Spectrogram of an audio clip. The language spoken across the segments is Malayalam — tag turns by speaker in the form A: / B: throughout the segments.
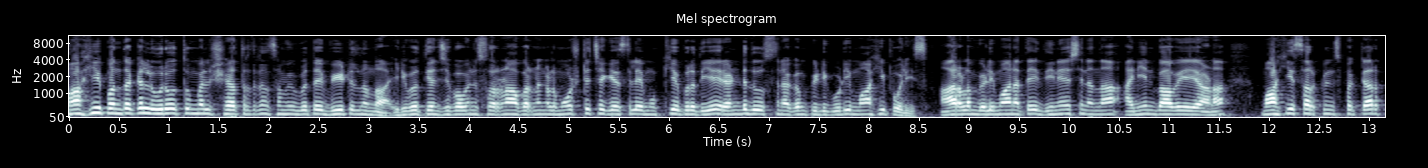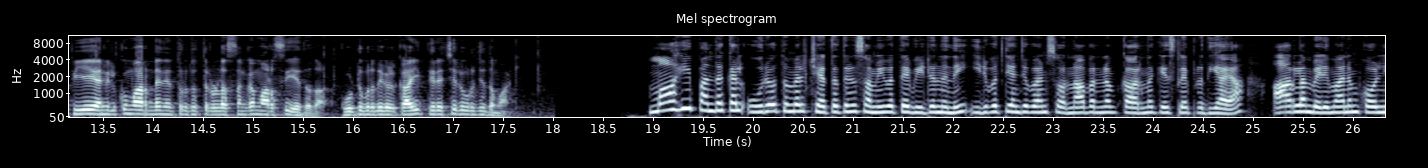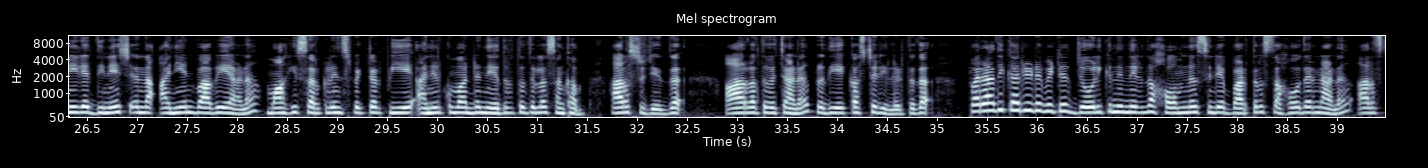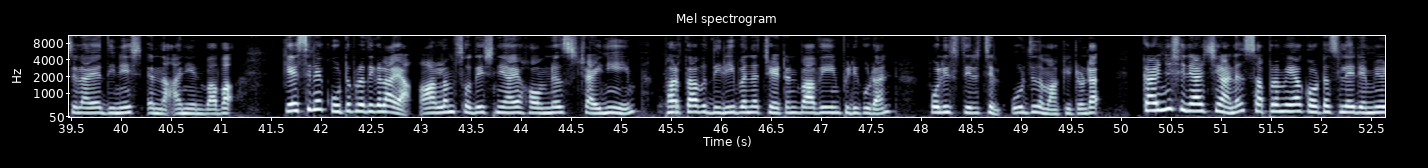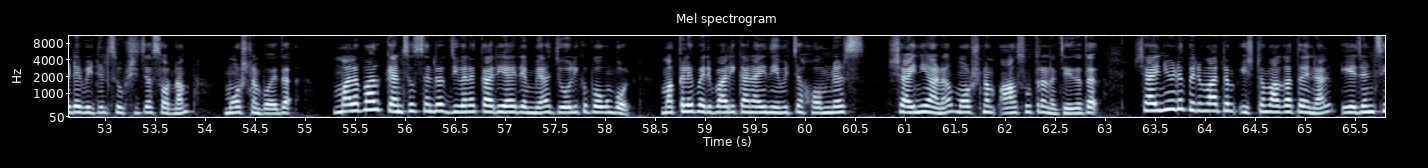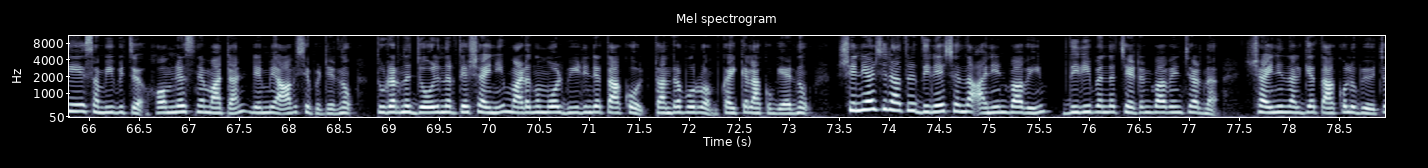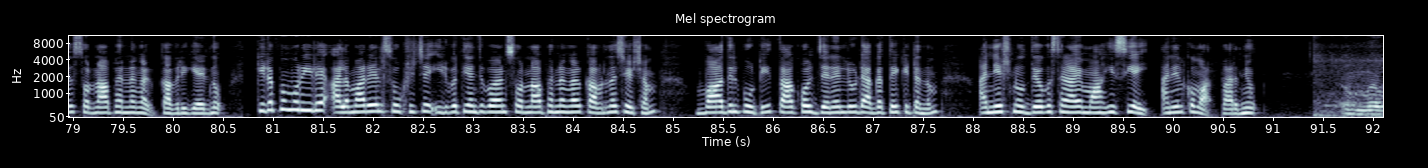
A: മാഹി പന്തക്കൽ ഊരോത്തുമ്മൽ ക്ഷേത്രത്തിന് സമീപത്തെ വീട്ടിൽ നിന്ന് ഇരുപത്തിയഞ്ച് പവൻ സ്വർണാഭരണങ്ങൾ മോഷ്ടിച്ച കേസിലെ മുഖ്യപ്രതിയെ രണ്ട് ദിവസത്തിനകം പിടികൂടി മാഹി പോലീസ്. ആറളം വെളിമാനത്തെ ദിനേശൻ എന്ന Aniyan ബാവയെയാണ് Mahe circle inspector P A അനിൽകുമാറിന്റെ നേതൃത്വത്തിലുള്ള സംഘം അറസ്റ്റ് ചെയ്തത്. കൂട്ടുപ്രതികൾക്കായി തിരച്ചിൽ ഊർജിതമാക്കി.
B: മാഹി പന്തക്കൽ ഊരോത്തുമ്മൽ ക്ഷേത്രത്തിനു സമീപത്തെ വീട്ടിൽ നിന്ന് ഇരുപത്തിയഞ്ച് പവൻ സ്വർണാഭരണം കവർന്ന കേസിലെ പ്രതിയായ ആർളം വെളിമാനം കോളനിയിലെ ദിനേശ് എന്ന Aniyan ബാബയെയാണ് Mahe circle inspector P A അനിൽകുമാറിന്റെ നേതൃത്വത്തിലുള്ള സംഘം അറസ്റ്റ് ചെയ്തത്. ആറളത്ത് വെച്ചാണ് പ്രതിയെ കസ്റ്റഡിയിലെടുത്തത്. പരാതിക്കാരിയുടെ വീട്ടിൽ ജോലിക്ക് നിന്നിരുന്ന ഹോം നഴ്സിന്റെ ഭർത്തൃ സഹോദരനാണ് അറസ്റ്റിലായ ദിനേശ് എന്ന അനിയൻ ബാബ. കേസിലെ കൂട്ടുപ്രതികളായ ആർളം സ്വദേശിനിയായ ഹോം നഴ്സ് ഷൈനിയെയും ഭർത്താവ് ദിലീപ് എന്ന ചേട്ടൻ ബാബയെയും പിടികൂടാൻ പോലീസ് തിരച്ചിൽ ഊർജിതമാക്കിയിട്ടുണ്ട്. കഴിഞ്ഞ ശനിയാഴ്ചയാണ് സപ്രമയ കോട്ടസിലെ രമ്യയുടെ വീട്ടിൽ സൂക്ഷിച്ച സ്വർണം മോഷണം പോയത്. മലബാർ ക്യാൻസർ സെന്റർ ജീവനക്കാരിയായ രമ്യ ജോലിക്ക് പോകുമ്പോൾ മക്കളെ പരിപാലിക്കാനായി നിയമിച്ച ഹോം നഴ്സ് ഷൈനിയാണ് മോഷണം ആസൂത്രണം ചെയ്തത്. ഷൈനിയുടെ പെരുമാറ്റം ഇഷ്ടമാകാത്തതിനാൽ ഏജൻസിയെ സമീപിച്ച് ഹോംനേഴ്സിനെ മാറ്റാൻ രമ്യ ആവശ്യപ്പെട്ടിരുന്നു. തുടർന്ന് ജോലി നിർത്തിയ ഷൈനി മടങ്ങുമ്പോൾ വീടിന്റെ താക്കോൽ തന്ത്രപൂർവം കൈക്കലാക്കുകയായിരുന്നു. ശനിയാഴ്ച രാത്രി ദിനേശ് എന്ന അനിയൻ ബാവയും ദിലീപ് എന്ന ചേട്ടൻ ബാവയും ചേർന്ന് ഷൈനി നൽകിയ താക്കോൽ ഉപയോഗിച്ച് സ്വർണാഭരണങ്ങൾ കവരുകയായിരുന്നു. കിടപ്പുമുറിയിലെ അലമാരയിൽ സൂക്ഷിച്ച് ഇരുപത്തിയഞ്ച് പവൻ സ്വർണാഭരണങ്ങൾ കവർന്ന ശേഷം വാതിൽ പൂട്ടി താക്കോൽ ജനലിലൂടെ അകത്തേക്കിട്ടെന്നും അന്വേഷണ ഉദ്യോഗസ്ഥനായ മാഹി സി ഐ അനിൽകുമാർ പറഞ്ഞു.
